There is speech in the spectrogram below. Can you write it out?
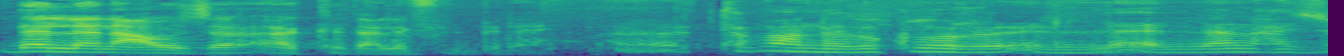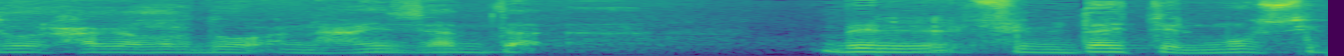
ده اللي أنا عاوز اكد عليه في البداية. طبعا يا دكتور ال- اللي أنا عايز أقول حاجة برضو أنا عايز بال في بداية الموسم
